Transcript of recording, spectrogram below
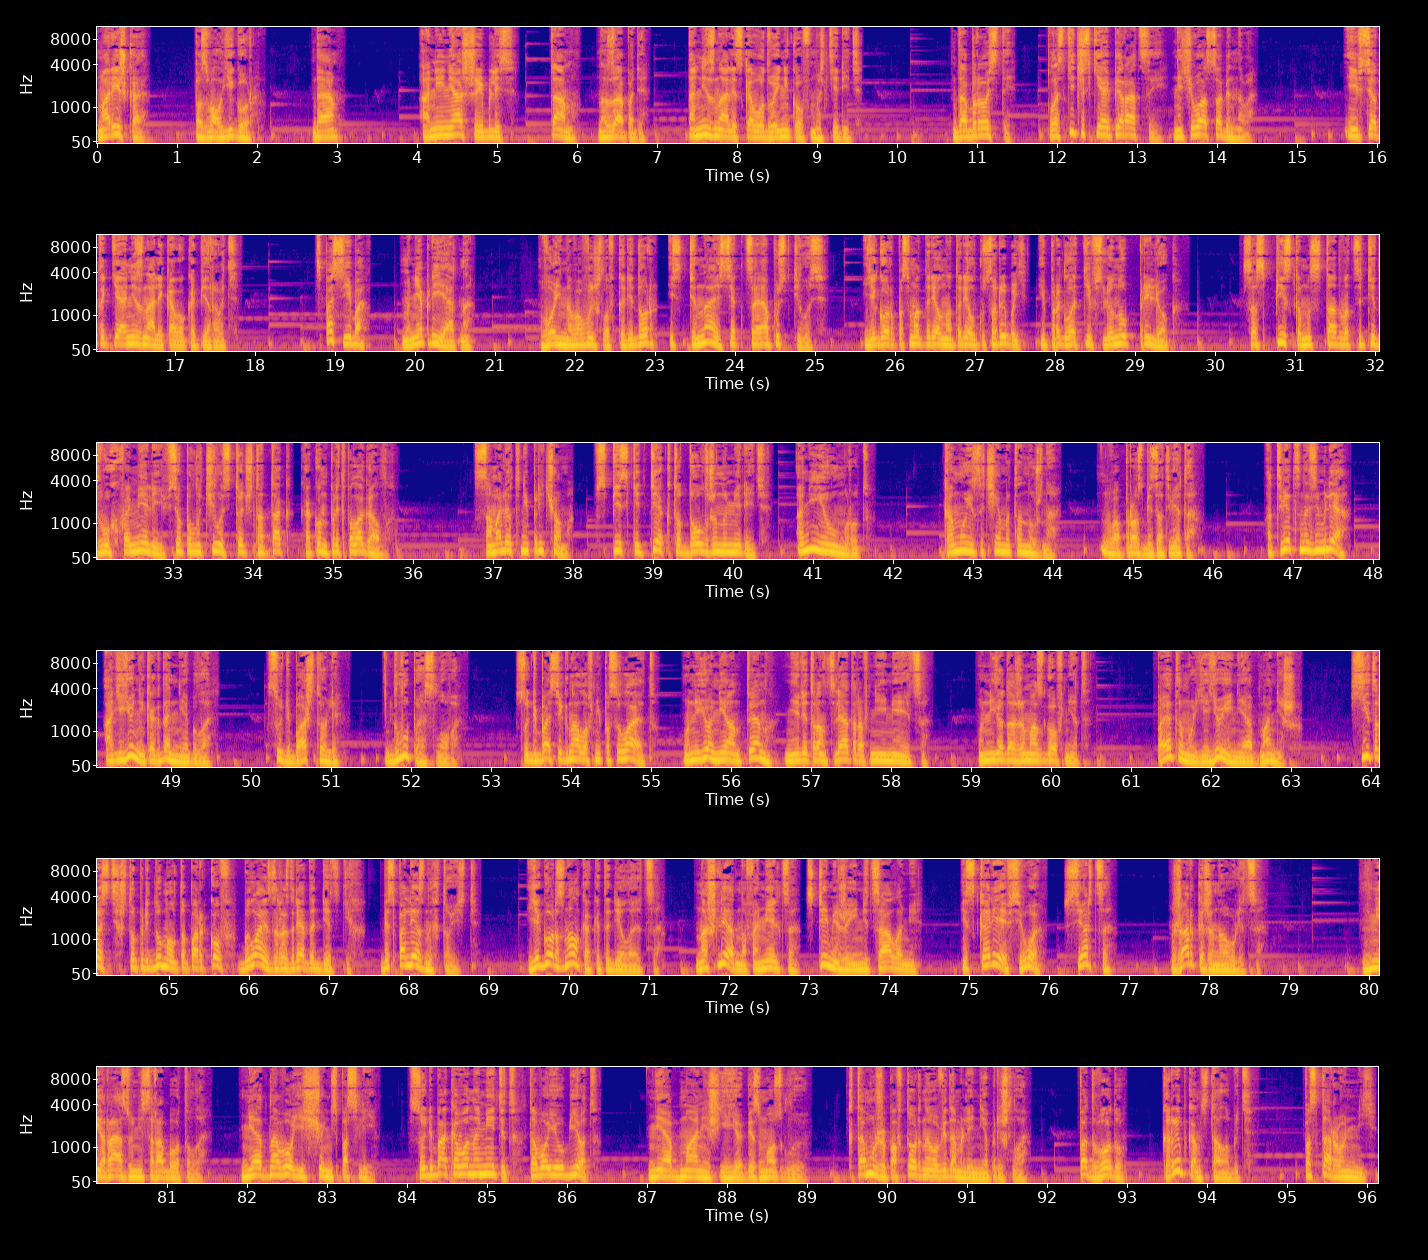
«Маришка!» — позвал Егор. «Да». «Они не ошиблись. Там, на западе. Они знали, с кого двойников мастерить». «Да брось ты. Пластические операции. Ничего особенного». И все-таки они знали, кого копировать. «Спасибо. Мне приятно». Воинова вышла в коридор, и стенная секция опустилась. Егор посмотрел на тарелку с рыбой и, проглотив слюну, прилег. Со списком из 122 фамилий все получилось точно так, как он предполагал. Самолет ни при чем. В списке те, кто должен умереть. Они и умрут. Кому и зачем это нужно? Вопрос без ответа. Ответ на земле, а ее никогда не было. Судьба, что ли? Глупое слово. Судьба сигналов не посылает. У нее ни антенн, ни ретрансляторов не имеется. У нее даже мозгов нет. Поэтому ее и не обманешь. Хитрость, что придумал Топорков, была из разряда детских. Бесполезных, то есть. Егор знал, как это делается. Нашли однофамильца с теми же инициалами, и, скорее всего, сердце. Жарко же на улице. Ни разу не сработало. Ни одного еще не спасли. Судьба кого наметит, того и убьет. Не обманешь ее безмозглую. К тому же повторное уведомление пришло. Под воду. К рыбкам, стало быть. Посторонний.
